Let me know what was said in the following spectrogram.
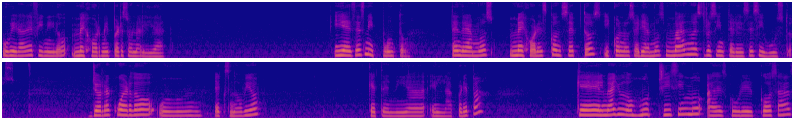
hubiera definido mejor mi personalidad. Y ese es mi punto. Tendríamos mejores conceptos y conoceríamos más nuestros intereses y gustos. Yo recuerdo un exnovio que tenía en la prepa que él me ayudó muchísimo a descubrir cosas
